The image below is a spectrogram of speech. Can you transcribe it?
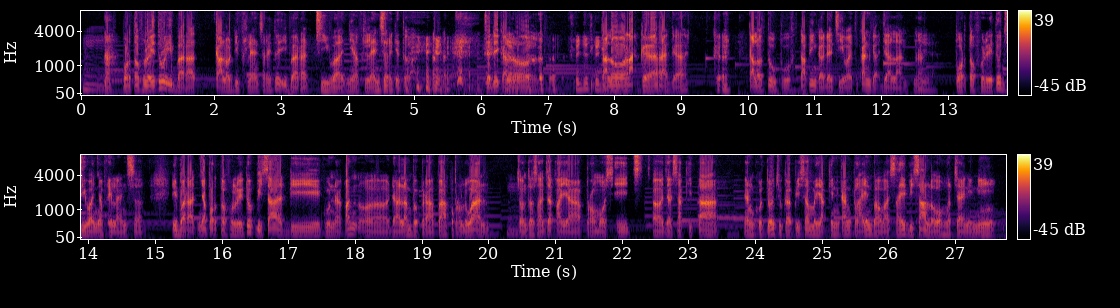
Hmm. Nah, portofolio itu ibarat kalau di freelancer itu ibarat jiwanya freelancer gitu. Jadi Ya, kalau kalau raga raga kalau tubuh tapi nggak ada jiwa itu kan nggak jalan. Nah, Iya. portofolio itu jiwanya freelancer. Ibaratnya portofolio itu bisa digunakan eh, dalam beberapa keperluan. Hmm. Contoh saja kayak promosi eh, jasa kita. Yang kedua juga bisa meyakinkan klien bahwa saya bisa loh ngerjain ini.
